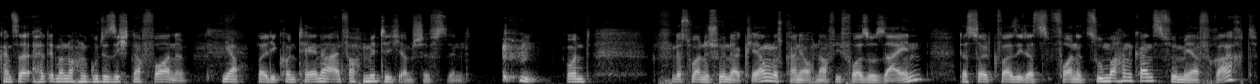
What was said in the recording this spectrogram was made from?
kannst halt immer noch eine gute Sicht nach vorne. Ja. Weil die Container einfach mittig am Schiff sind. Und das war eine schöne Erklärung, das kann ja auch nach wie vor so sein, dass du halt quasi das vorne zumachen kannst für mehr Fracht.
